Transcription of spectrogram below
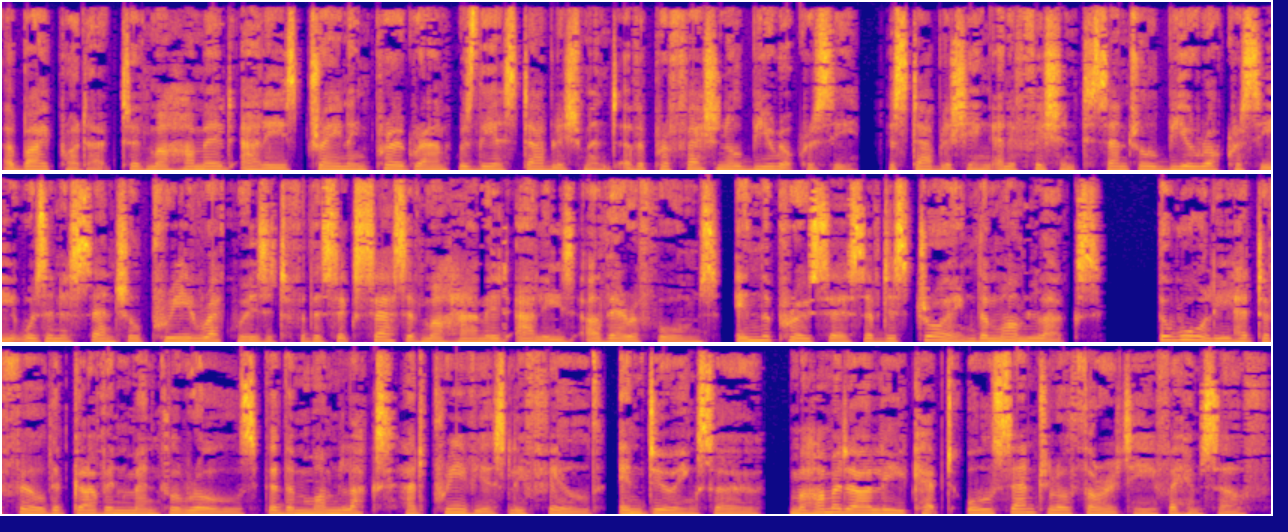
A byproduct of Muhammad Ali's training program was the establishment of a professional bureaucracy. Establishing an efficient central bureaucracy was an essential prerequisite for the success of Muhammad Ali's other reforms. In the process of destroying the Mamluks, the Wali had to fill the governmental roles that the Mamluks had previously filled. In doing so, Muhammad Ali kept all central authority for himself.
